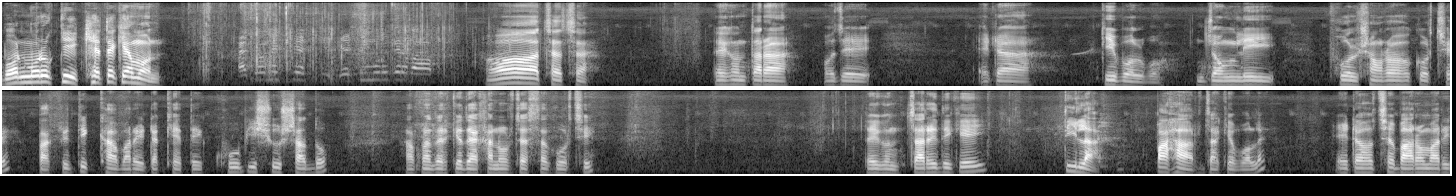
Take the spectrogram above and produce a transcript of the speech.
বনমরুক কি? খেতে কেমন? ও আচ্ছা আচ্ছা। দেখুন তারা ও যে এটা কি বলব, জংলি ফুল সংগ্রহ করছে, প্রাকৃতিক খাবার এটা খেতে খুবই সুস্বাদু। আপনাদেরকে দেখানোর চেষ্টা করছি। দেখুন, চারিদিকেই টিলা, পাহাড় যাকে বলে। এটা হচ্ছে বারোমারি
